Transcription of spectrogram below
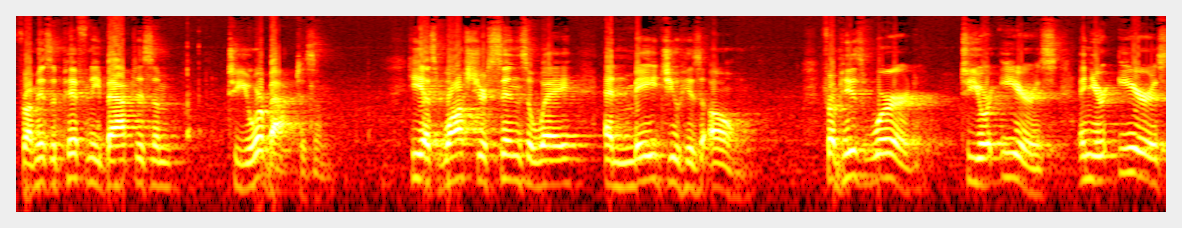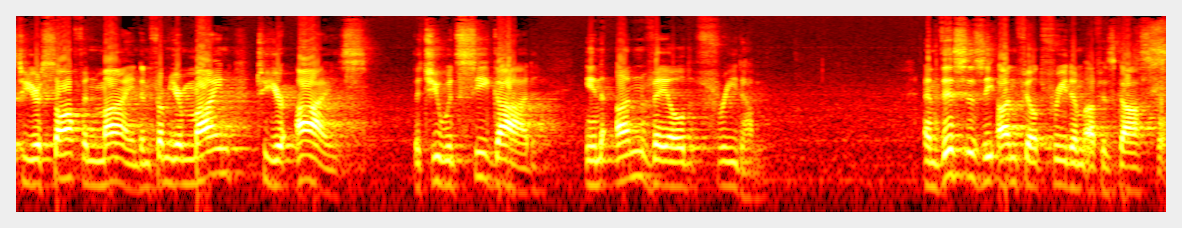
From his epiphany baptism to your baptism, he has washed your sins away and made you his own. from His Word to your ears, and your ears to your softened mind, and from your mind to your eyes, that you would see God in unveiled freedom. And this is the unveiled freedom of His gospel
